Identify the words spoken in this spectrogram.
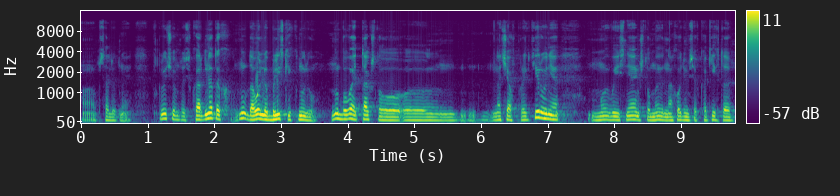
абсолютные, включим, то есть в координатах ну, довольно близких к нулю. Ну, бывает так, что э, начав проектирование, мы выясняем, что мы находимся в каких-то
